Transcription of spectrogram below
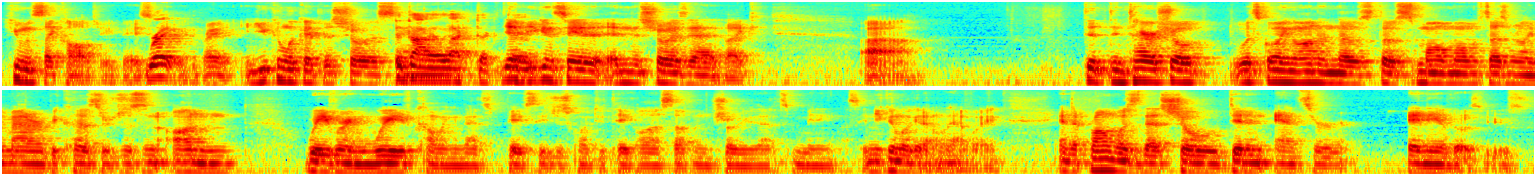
human psychology, basically. Right. Right. And you can look at this show as saying the dialectic, That, yeah, the- you can say that in the show is that like uh, the, the entire show what's going on in those those small moments doesn't really matter because there's just an unwavering wave coming that's basically just going to take all that stuff and show you that it's meaningless and you can look at it in that way and the problem was that show didn't answer any of those views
